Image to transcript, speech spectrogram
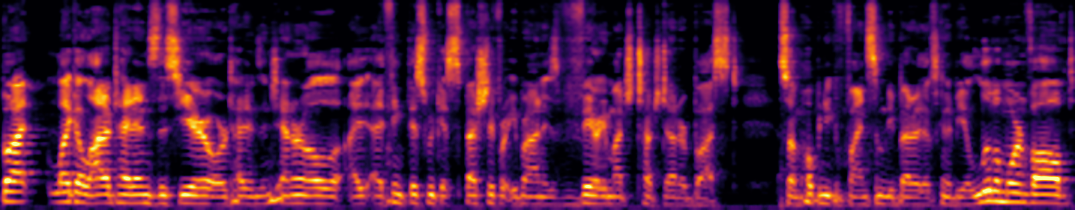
But like a lot of tight ends this year, or tight ends in general, I, I think this week, especially for Ebron, is very much touchdown or bust. So I'm hoping you can find somebody better that's going to be a little more involved.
